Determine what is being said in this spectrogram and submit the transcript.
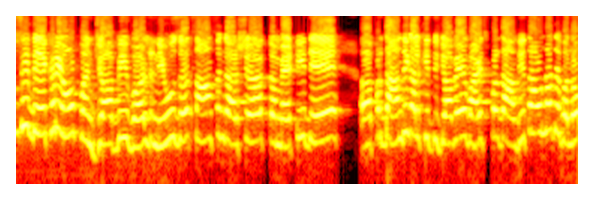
ਤੁਸੀਂ ਦੇਖ ਰਹੇ ਹੋ ਪੰਜਾਬੀ ਵਰਲਡ ਨਿਊਜ਼ ਕਿਸਾਨ ਸੰਘਰਸ਼ ਕਮੇਟੀ ਦੇ ਪ੍ਰਧਾਨ ਦੀ ਗੱਲ ਕੀਤੀ ਜਾਵੇ ਵਾਈਸ ਪ੍ਰਧਾਨ ਦੀ, ਤਾਂ ਉਹਨਾਂ ਦੇ ਵੱਲੋਂ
